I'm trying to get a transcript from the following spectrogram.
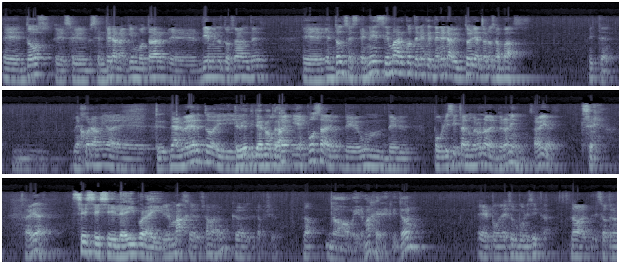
eh, dos se, se enteran a quién votar eh, 10 minutos antes, entonces en ese marco tenés que tener a Victoria Tolosa Paz, ¿viste? Mejor amiga de, Te- de Alberto y, te voy a tirar y otra. mujer- y esposa de, de un, del publicista número uno del peronismo, ¿sabías? Sí. ¿Sabías? sí, sí, sí, leí por ahí. Birmacher se llama, ¿no? Creo que es el apellido. No, No, escritor. eh, es un publicista. No, es otro.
